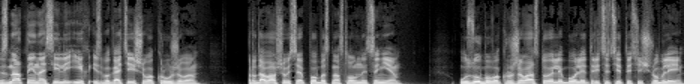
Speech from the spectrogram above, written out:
Знатные носили их из богатейшего кружева, продававшегося по баснословной цене. У Зубова кружева стоили более 30 тысяч рублей.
